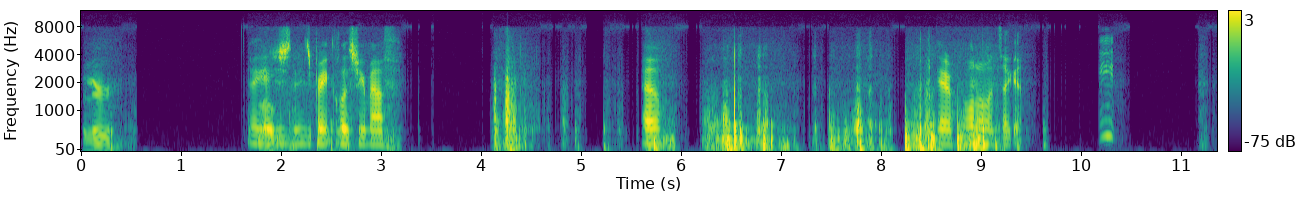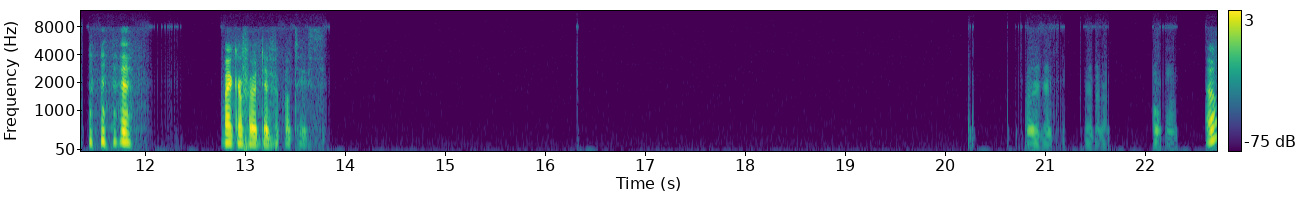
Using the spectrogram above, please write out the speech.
Filler. Oh, Think Hello? you just need to bring it close to your mouth. Oh. Here, hold on one second. Microphone difficulties. Very good. Uh-oh. Oh.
